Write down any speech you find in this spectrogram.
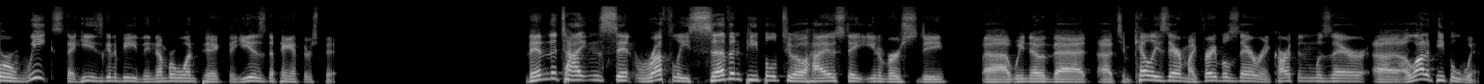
for weeks that he's going to be the number one pick, that he is the Panthers pick. Then the Titans sent roughly seven people to Ohio State University. Uh, we know that uh, Tim Kelly's there, Mike Vrabel's there, Ran Carthon was there. Uh, a lot of people went.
